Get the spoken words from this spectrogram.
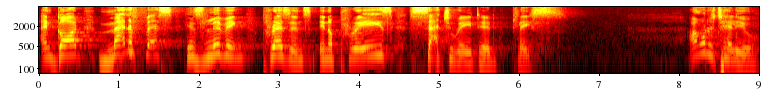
And God manifests his living presence in a praise saturated place. I want to tell you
